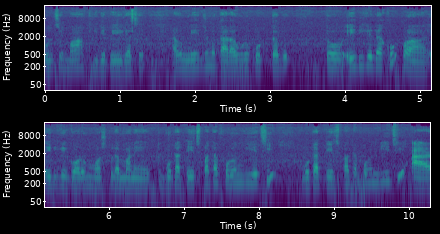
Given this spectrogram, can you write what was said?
বলছে, মা, খিদে পেয়ে গেছে। এখন মেয়ের জন্য তাড়াহুড়ো করতে হবে। তো এইদিকে দেখো এইদিকে গরম মশলা মানে গোটা তেজপাতা ফোড়ন দিয়েছি, গোটা তেজপাতা ফোড়ন দিয়েছি, আর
